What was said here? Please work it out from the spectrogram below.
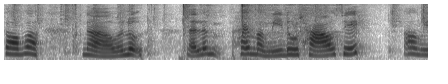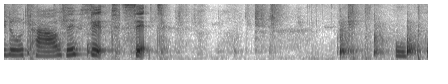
ชอบป่ะหนาวป่ะลูก แล้วให้มามีดูเท้าสิเอามีดูเท้าสิ sit sit โอ้โห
